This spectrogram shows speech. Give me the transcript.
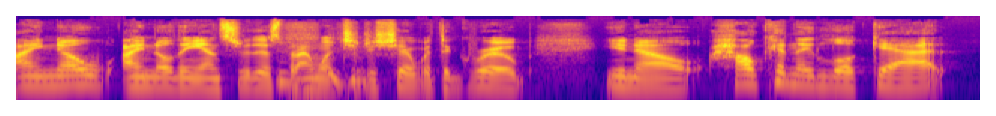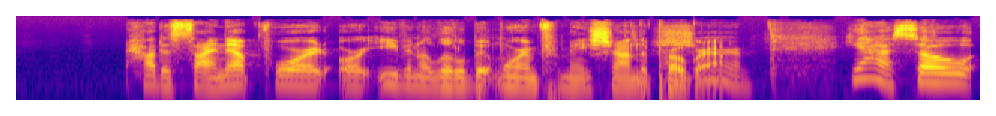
I know, I know the answer to this, but I want you to share with the group. You know, how can they look at how to sign up for it or even a little bit more information on the program. Sure. Yeah, so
